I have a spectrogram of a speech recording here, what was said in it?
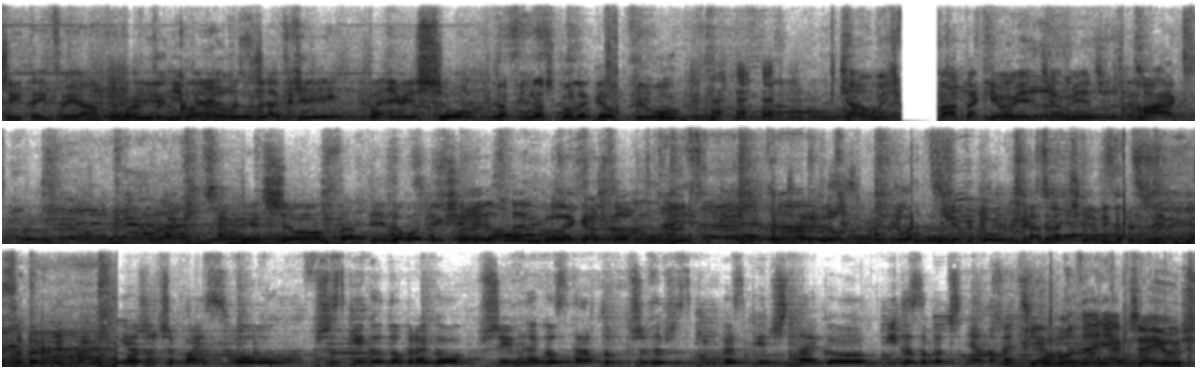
Czyli tej co ja. Bardzo niewiele Koniec osób. rozgrzewki, panie mistrzu. Napinasz kolegę od tyłu? Chciałbyś k***a, takie ujęcia mieć. Max, Jeszcze ostatni zawodnik się to jest ten kolega, co mówi, że od dwóch lat się wkurwia na ciebie. Sorry. Ja życzę Państwu wszystkiego dobrego, przyjemnego startu, przede wszystkim bezpiecznego i do zobaczenia na mecie. Powodzenia Grzejuś.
